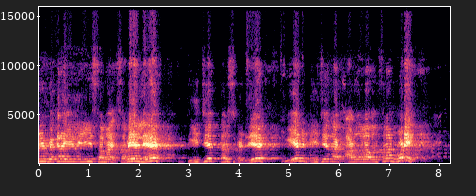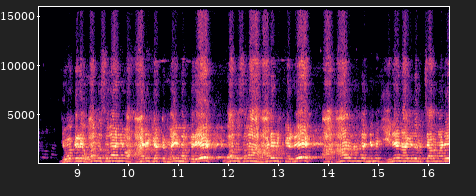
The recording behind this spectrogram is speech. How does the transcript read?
ನೀವು ಬೇಕಾದ್ರೆ ಇಲ್ಲಿ ಈ ಸಮಯ ಸಭೆಯಲ್ಲಿ ಡಿಜೆ ತರಿಸ್ಬಿಡ್ರಿ, ಏನ್ ಡಿಜೆದಾಗ ಹಾಡೋದಲ್ಲ ಒಂದ್ಸಲ ನೋಡಿ. ಯುವಕರೇ, ಒಂದು ಸಲ ನೀವು ಹಾಡಿಗೆ ಎಷ್ಟು ಮೈ ಮರ್ತೀರಿ, ಒಂದು ಸಲ ಆ ಹಾಡನ್ನು ಕೇಳ್ರಿ. ಆ ಹಾಡದಿಂದ ನಿಮಗೆ ಏನೇನಾಗಿದೆ ವಿಚಾರ ಮಾಡಿ.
